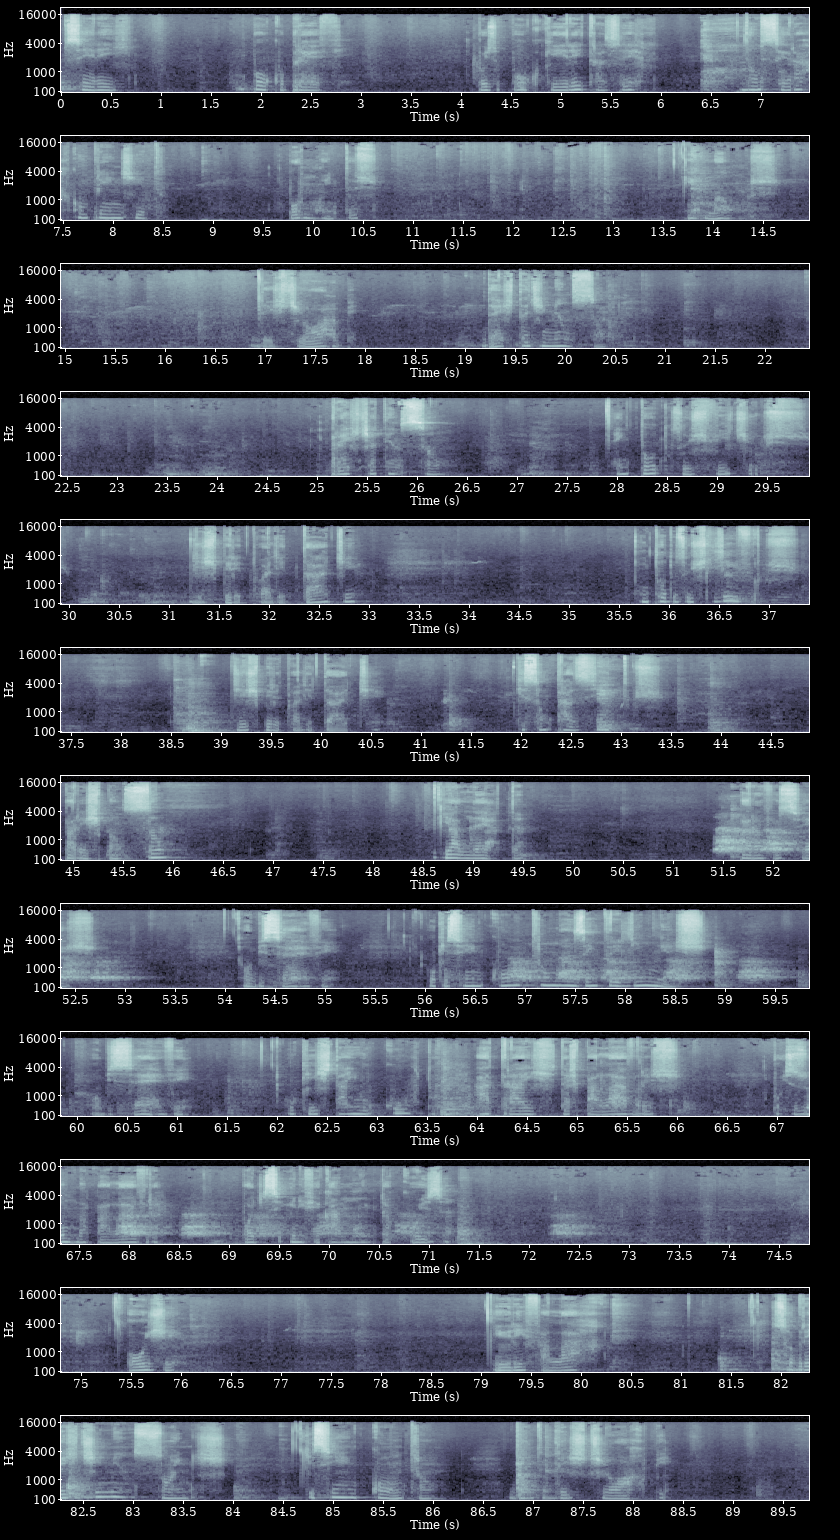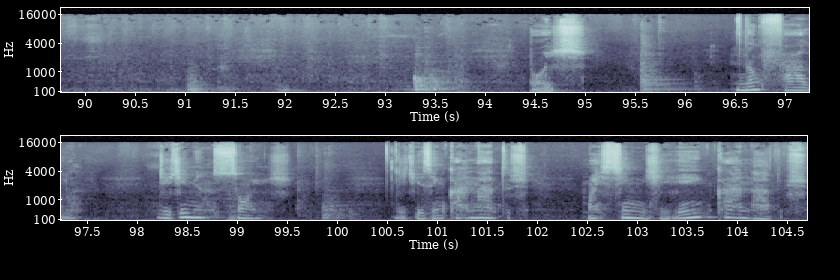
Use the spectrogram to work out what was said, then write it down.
serei um pouco breve pois o pouco que irei trazer não será compreendido. por muitos irmãos deste orbe, desta dimensão. Preste atenção em todos os vídeos de espiritualidade, em todos os livros de espiritualidade que são trazidos para expansão e alerta para vocês. Observe o que se encontram nas entrelinhas. Observe o que está em oculto atrás das palavras, pois uma palavra pode significar muita coisa. Hoje eu irei falar sobre as dimensões que se encontram dentro deste orbe. Pois não falo de dimensões de desencarnados, mas sim de encarnados.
